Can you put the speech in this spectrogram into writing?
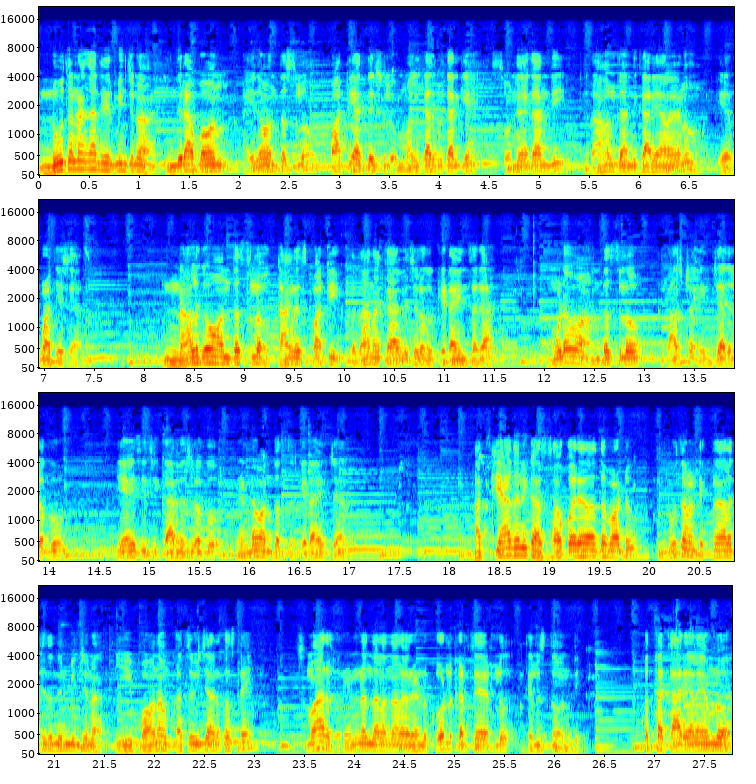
నూతనంగా నిర్మించిన ఇందిరా భవన్ ఐదవ అంతస్తులో పార్టీ అధ్యక్షులు మల్లికార్జున ఖర్గే సోనియా గాంధీ రాహుల్ గాంధీ కార్యాలయాలను ఏర్పాటు చేశారు. నాలుగవ అంతస్తులో కాంగ్రెస్ పార్టీ ప్రధాన కార్యదర్శులకు కేటాయించగా మూడవ అంతస్తులో రాష్ట్ర ఇన్ఛార్జీలకు ఏఐసిసి కార్యదర్శులకు రెండవ అంతస్తు కేటాయించారు. అత్యాధునిక సౌకర్యాలతో పాటు నూతన టెక్నాలజీతో నిర్మించిన ఈ భవనం ఖర్చు విషయానికి వస్తే సుమారు రెండు వందల నలభై రెండు కోట్లు ఖర్చయినట్లు తెలుస్తోంది. కొత్త కార్యాలయంలో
